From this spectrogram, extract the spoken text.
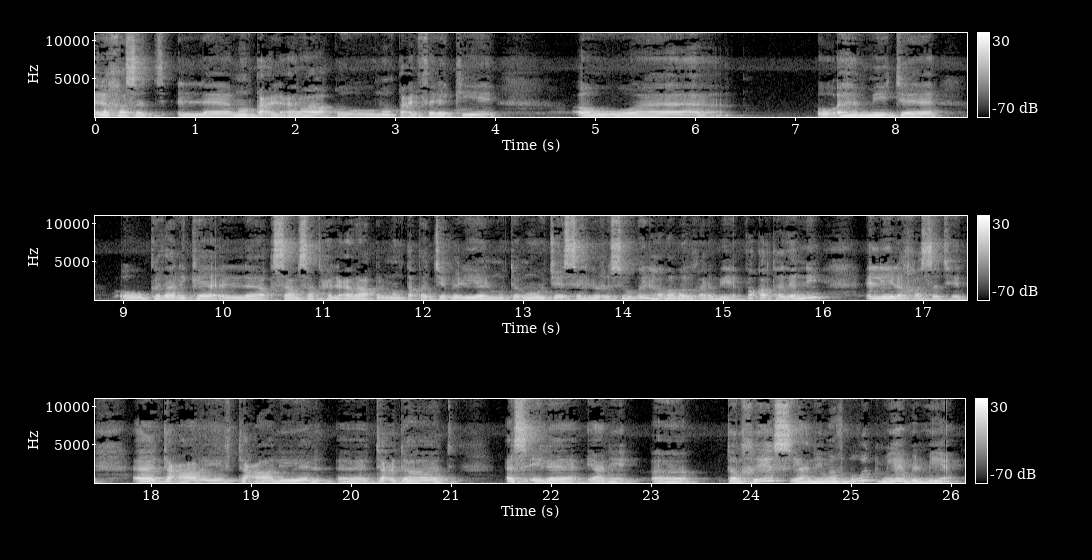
لخصت موقع العراق وموقع الفلكي أو آه، وأهميته وكذلك الأقسام سطح العراق المنطقة الجبلية المتموجة سهل الرسوب الهضبة الغربية. فقط هذني اللي لخصتهن آه تعاريف تعاليل آه تعداد أسئلة يعني آه تلخيص يعني مضبوط مية بالمية.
